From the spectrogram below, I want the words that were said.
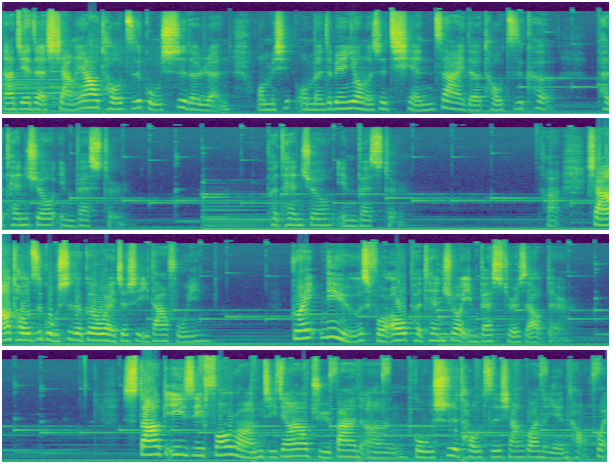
那接着，想要投资股市的人，我们我们这边用的是潜在的投资客，potential investor，potential investor。好，想要投资股市的各位，这是一大福音。Great news for all potential investors out there. Stock Easy Forum 即将要举办嗯股市投资相关的研讨会。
